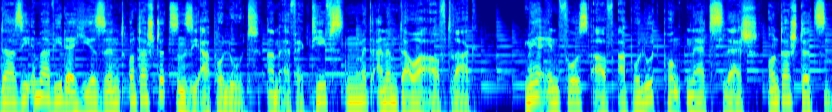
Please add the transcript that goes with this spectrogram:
Da Sie immer wieder hier sind, unterstützen Sie Apolut am effektivsten mit einem Dauerauftrag. Mehr Infos auf apolut.net/unterstützen.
